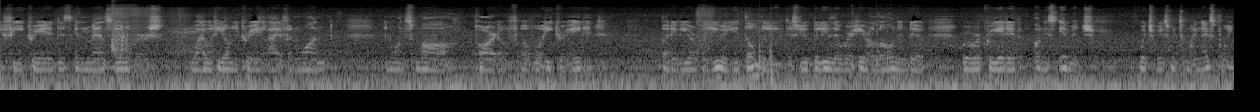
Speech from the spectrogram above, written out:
If He created this immense universe, why would He only create life in one, in one small part of, of what He created? But if you're a believer, you don't believe this. You believe that we're here alone and that we were created on His image. Which brings me to my next point.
